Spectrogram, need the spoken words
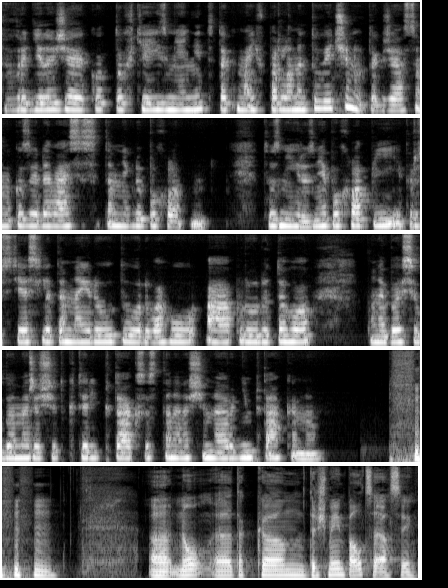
tvrdili, že jako to chtějí změnit, tak mají v parlamentu většinu, takže já jsem jako zvědavá, jestli se tam někdo pochlapí. To z ní hrozně pochlapí, prostě jestli tam najdou tu odvahu a půjdou do toho, nebo jestli budeme řešit, který pták se stane naším národním ptákem. No. Uh, no, uh, tak um, držme jim palce asi.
